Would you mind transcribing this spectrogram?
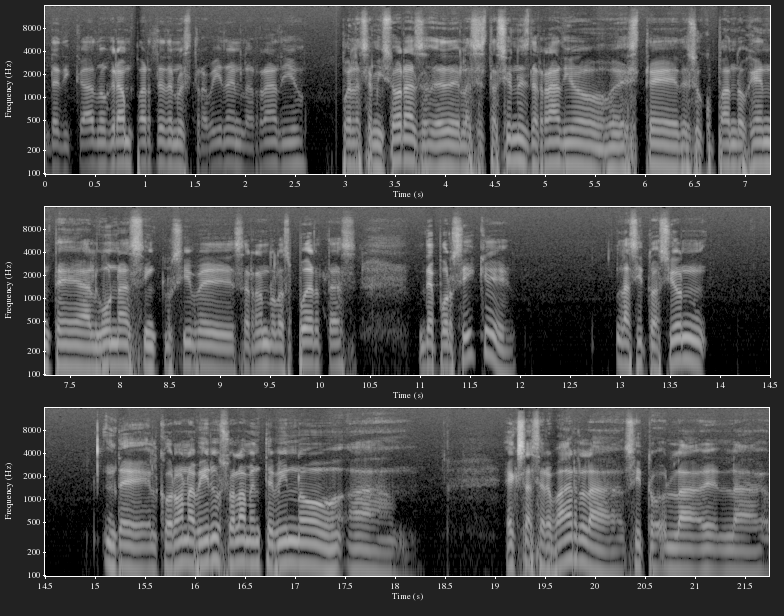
dedicado gran parte de nuestra vida en la radio, pues las emisoras, de las estaciones de radio este, desocupando gente, algunas inclusive cerrando las puertas. De por sí que la situación del coronavirus solamente vino a exacerbar la, la,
